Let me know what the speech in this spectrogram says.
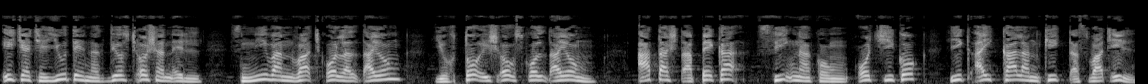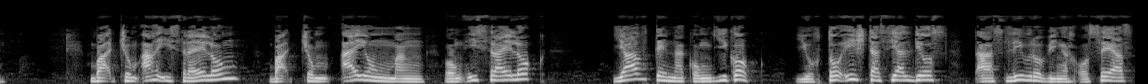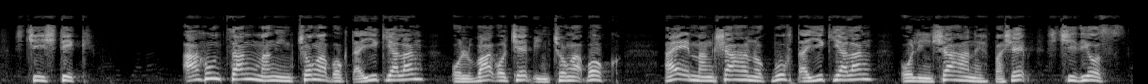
Ichache yute nak Dios oshan el snivan vach olal ayon, yuhto ish oxkol ayon, atasht apeka signa con ochikok yik ay kalan kiktas vach il. Bachom ah Israelon, bachom ayon man on Israelok, yavte na con yikok, yuhto ish tasial Dios tas libro bingah oseas chichtik. Ahun tsang mang inchong abok tayik yalang, olbag ochep inchong abok, ay mang shahanok buht tayik yalang, olin shahaneh pashep, chi Dios.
